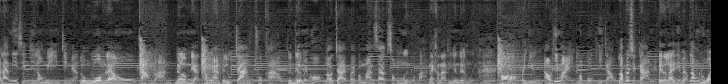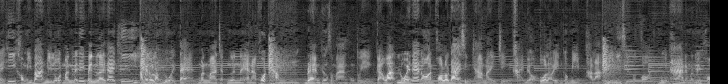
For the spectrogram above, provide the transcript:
ภาระหนี้สินที่เรามีจริงๆเนี่ยรวมๆแล้ว 3 ล้าน เดิมเนี่ยทำงานเป็นลูกจ้างชั่วคราว เงินเดือนไม่พอ เราจ่ายไปประมาณสัก 20,000 กว่าบาท ในขณะที่เงินเดือน 1 5ื่นก็ไปยืมเอาที่ใหม่มาโปะที่เก่า รับราชการเนี่ยเป็นอะไรที่แบบร่ำรวยที่เขามีบ้านมีรถ มันไม่ได้เป็นรายได้ที่ทำให้เราร่ำรวย แต่มันมาจากเงินในอนาคตทำแบรนด์เครื่องสำอางของตัวเองกล่าวว่ารวยแน่นอน พอเราได้สินค้ามาจริง ๆ ขายไม่ออกตัวเราเองก็มีภาระมีหนี้สินมาก่อน 1 5ื่นเนี่ยมันไม่พอ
